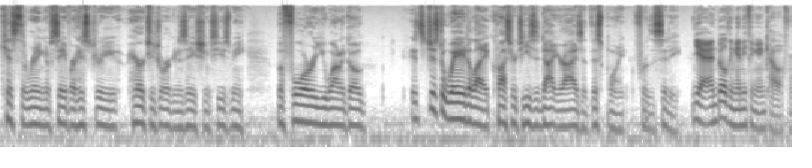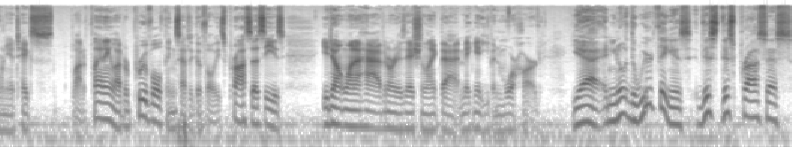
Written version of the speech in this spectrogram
kiss the ring of save our history heritage organization excuse me before you want to go it's just a way to like cross your T's and dot your I's at this point for the city. Yeah, and building anything in California takes a lot of planning, a lot of approval. Things have to go through all these processes. You don't want to have an organization like that making it even more hard. Yeah, and you know the weird thing is this this process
